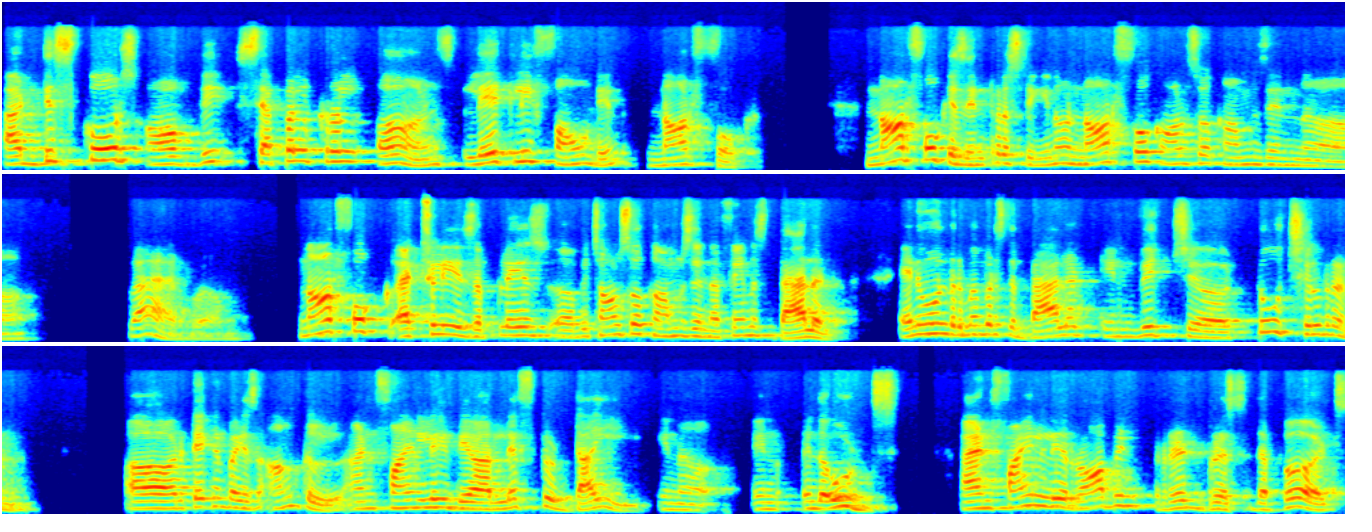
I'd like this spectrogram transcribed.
a discourse of the sepulchral urns lately found in Norfolk. Norfolk is interesting. You know, Norfolk also comes in uh, where? Um, Norfolk actually is a place uh, which also comes in a famous ballad. Anyone remembers the ballad in which uh, two children are taken by his uncle and finally they are left to die in a in, in the woods. And finally, Robin Redbreast, the birds,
